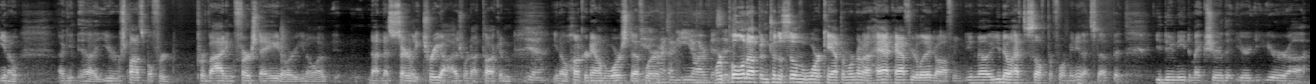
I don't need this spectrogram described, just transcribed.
you know, uh, you're responsible for providing first aid or you know. Not necessarily triage. We're not talking, Yeah. you know, hunker down war stuff yeah where we're ER visit. we're pulling up into the Civil War camp and we're going to hack half your leg off. And, you know, you don't have to self perform any of that stuff, but you do need to make sure that you're you're uh,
